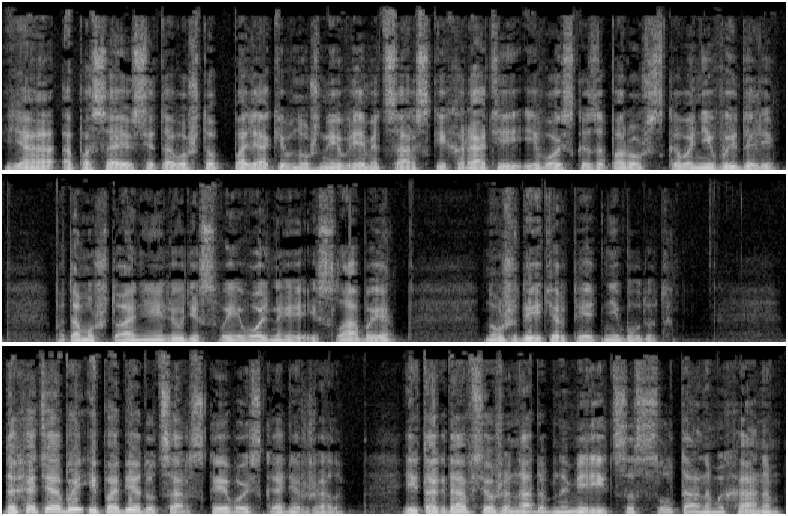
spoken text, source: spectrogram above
Я опасаюсь и того, чтоб поляки в нужное время царских ратей и войска Запорожского не выдали, потому что они люди своевольные и слабые, нужды терпеть не будут. Да хотя бы и победу царское войско одержало. И тогда все же надобно мириться с султаном и ханом,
